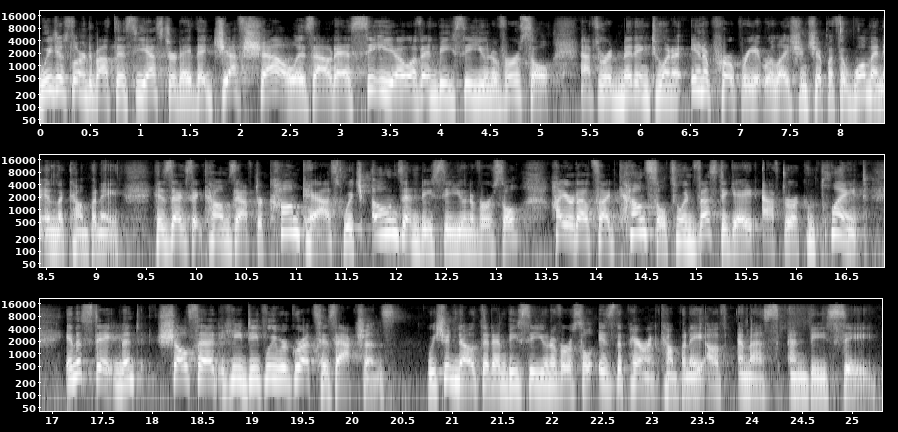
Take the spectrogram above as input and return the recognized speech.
We just learned about this yesterday that Jeff Shell is out as CEO of NBC Universal after admitting to an inappropriate relationship with a woman in the company. His exit comes after Comcast, which owns NBC Universal, hired outside counsel to investigate after a complaint. In a statement, Shell said he deeply regrets his actions. We should note that NBC Universal is the parent company of MSNBC.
